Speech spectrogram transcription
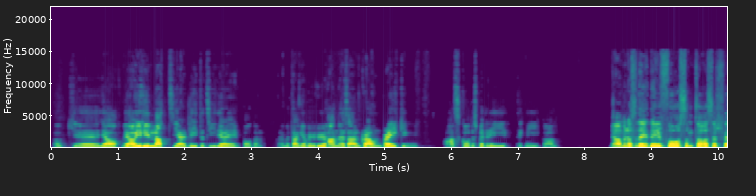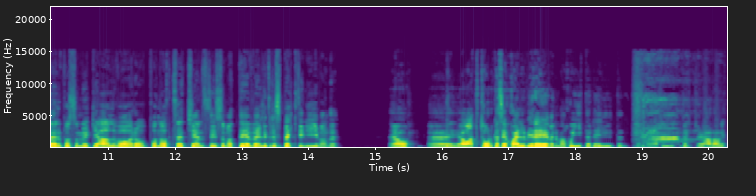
och eh, ja, vi har ju hyllat Jared Leto tidigare i podden. Med tanke på hur han är så här groundbreaking. Och hans skådespeleri, teknik och allt. Ja men alltså det, det är ju få som tar sig själv på så mycket allvar och på något sätt känns det som att det är väldigt respektingivande. Ja, ja, att torka sig själv i röven när man skiter, det är ju inte alltså, utdött vid det här laget.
